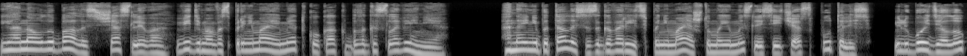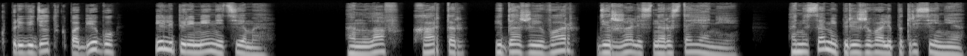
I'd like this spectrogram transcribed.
и она улыбалась счастливо, видимо, воспринимая метку как благословение. Она и не пыталась заговорить, понимая, что мои мысли сейчас путались, и любой диалог приведет к побегу или перемене темы. Анлав, Хартер и даже Ивар держались на расстоянии. Они сами переживали потрясение,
